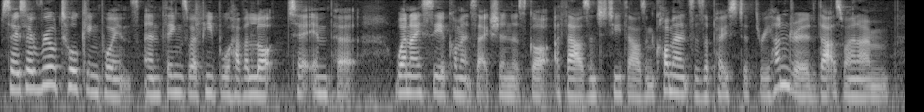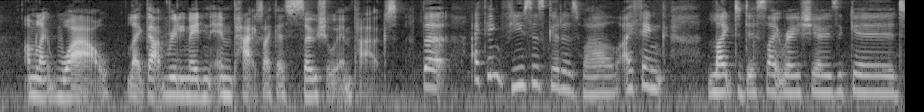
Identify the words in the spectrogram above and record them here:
so so real talking points and things where people have a lot to input. When I see a comment section that's got a thousand to two thousand comments as opposed to three hundred, that's when I'm I'm like, wow, like that really made an impact, like a social impact. But I think views is good as well. I think like to dislike ratios are good.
